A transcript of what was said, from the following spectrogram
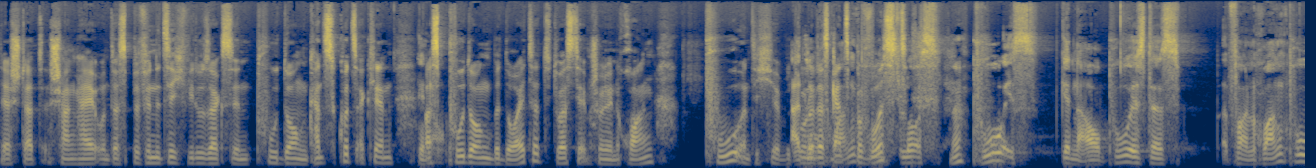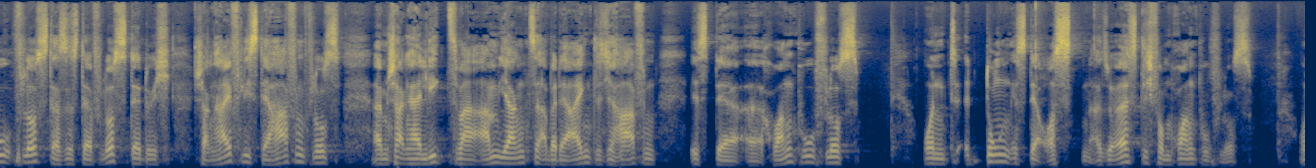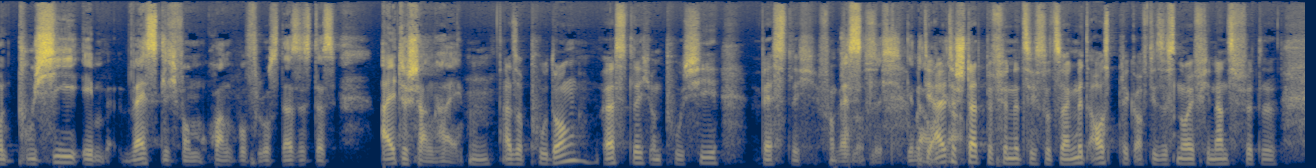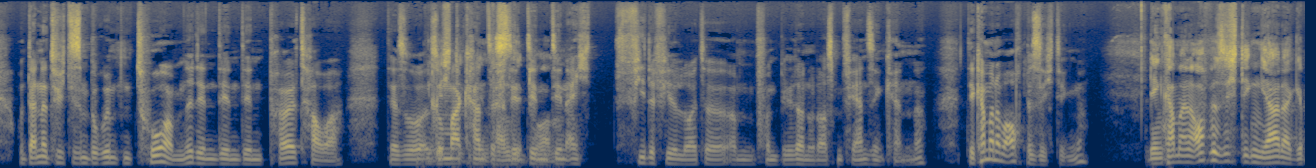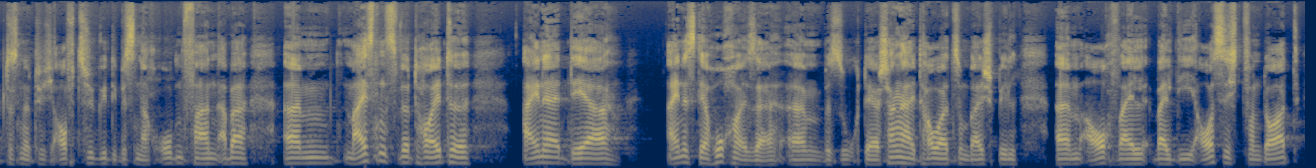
der Stadt Shanghai und das befindet sich, wie du sagst, in Pudong. Kannst du kurz erklären, genau. was Pudong bedeutet? Du hast ja eben schon den Huang Pu und ich betone also das ganz bewusst. Ne? Pu ist Genau, Pu ist das von Huangpu-Fluss. Das ist der Fluss, der durch Shanghai fließt, der Hafenfluss. Ähm, Shanghai liegt zwar am Yangtze, aber der eigentliche Hafen ist der äh, Huangpu-Fluss. Und Dung ist der Osten, also östlich vom Huangpu-Fluss. Und Puxi eben westlich vom Huangpu-Fluss. Das ist das alte Shanghai. Hm. Also Pudong östlich und Puxi westlich vom westlich, Fluss. Genau, und die alte ja. Stadt befindet sich sozusagen mit Ausblick auf dieses neue Finanzviertel und dann natürlich diesen berühmten Turm, ne, den den den Pearl Tower, der so Richtig, so markant ist, den, den, den eigentlich viele viele Leute ähm, von Bildern oder aus dem Fernsehen kennen. Ne? Den kann man aber auch besichtigen. Ne? Den kann man auch besichtigen, ja, da gibt es natürlich Aufzüge, die bis nach oben fahren, aber ähm, meistens wird heute einer der eines der Hochhäuser ähm, besucht, der Shanghai Tower zum Beispiel, ähm, auch weil, weil die Aussicht von dort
